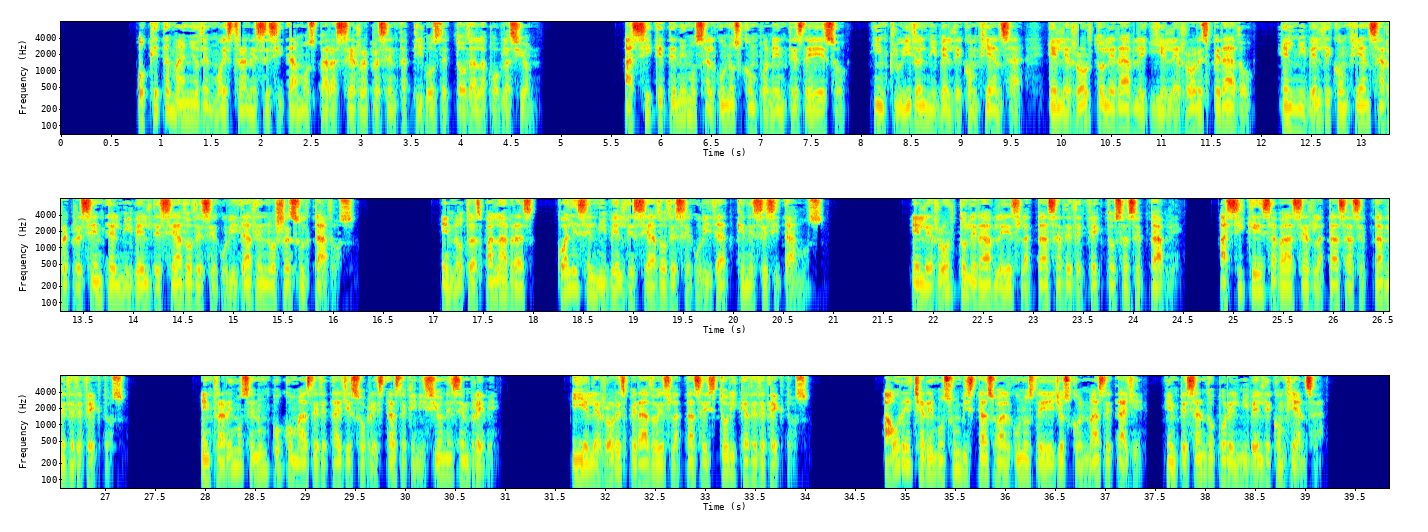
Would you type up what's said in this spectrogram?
¿O qué tamaño de muestra necesitamos para ser representativos de toda la población? Así que tenemos algunos componentes de eso, incluido el nivel de confianza, el error tolerable y el error esperado, el nivel de confianza representa el nivel deseado de seguridad en los resultados. En otras palabras, ¿cuál es el nivel deseado de seguridad que necesitamos? El error tolerable es la tasa de defectos aceptable. Así que esa va a ser la tasa aceptable de defectos. Entraremos en un poco más de detalle sobre estas definiciones en breve. Y el error esperado es la tasa histórica de defectos. Ahora echaremos un vistazo a algunos de ellos con más detalle, empezando por el nivel de confianza.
